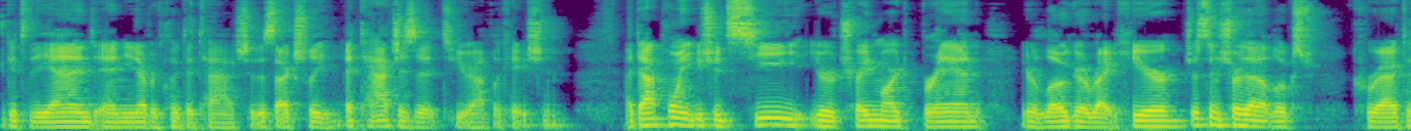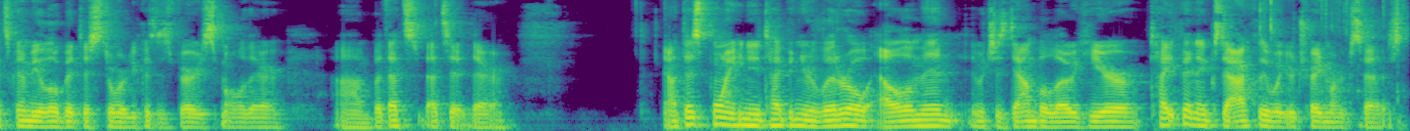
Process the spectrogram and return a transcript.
you get to the end and you never clicked attach. So this actually attaches it to your application. At that point, you should see your trademarked brand, your logo right here. Just ensure that it looks correct. It's going to be a little bit distorted because it's very small there, um, but that's that's it there. Now at this point, you need to type in your literal element, which is down below here. Type in exactly what your trademark says.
